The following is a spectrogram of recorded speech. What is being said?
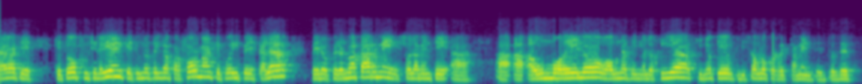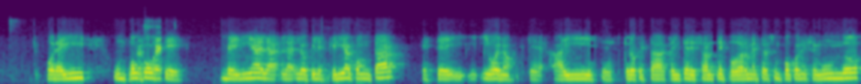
haga que, todo funcione bien, que tú no tenga performance, que pueda hiperescalar, pero, pero no atarme solamente a, un modelo o a una tecnología, sino que utilizarlo correctamente. Entonces, por ahí un poco este, venía lo que les quería contar Este, y, bueno, este, ahí este, creo que está, está, interesante poder meterse un poco en ese mundo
